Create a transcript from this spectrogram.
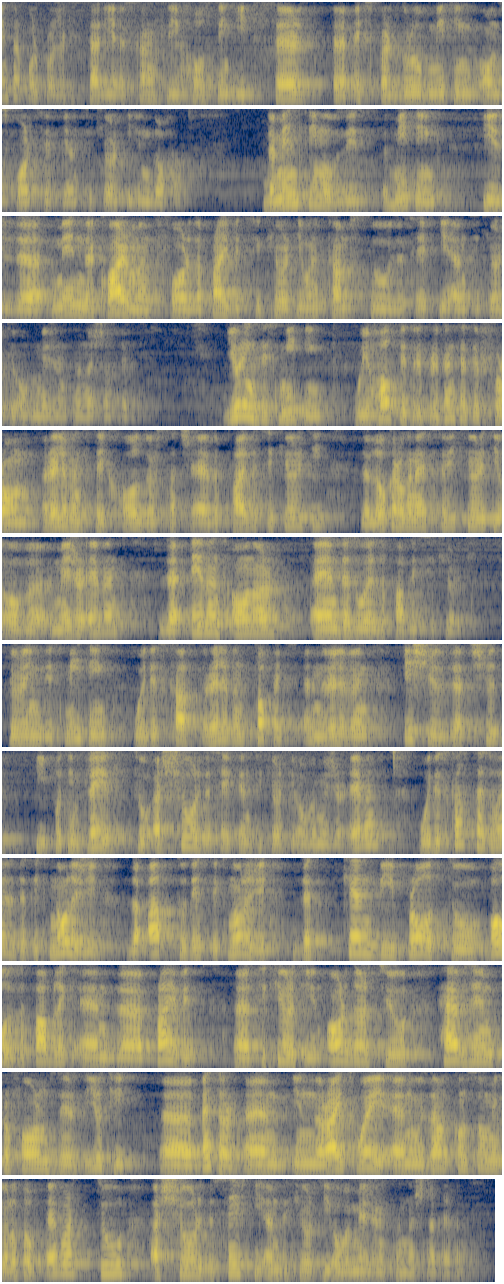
Interpol Project Stadia is currently hosting its third uh, expert group meeting on sport safety and security in Doha. The main theme of this meeting is the main requirement for the private security when it comes to the safety and security of major international events. During this meeting, we hosted representatives from relevant stakeholders such as private security, the local organized security of uh, major events, the events owner, and as well as the public security. During this meeting, we discussed relevant topics and relevant issues that should be put in place to assure the safety and security of a major events. We discussed as well the technology, the up-to-date technology that can be brought to both the public and the private uh, security in order to have them perform their duty uh, better and in the right way and without consuming a lot of effort to assure the safety and security of major international events.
